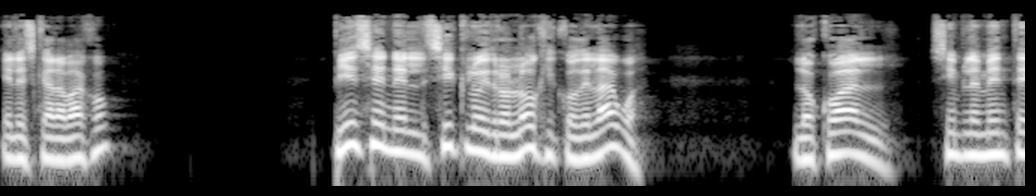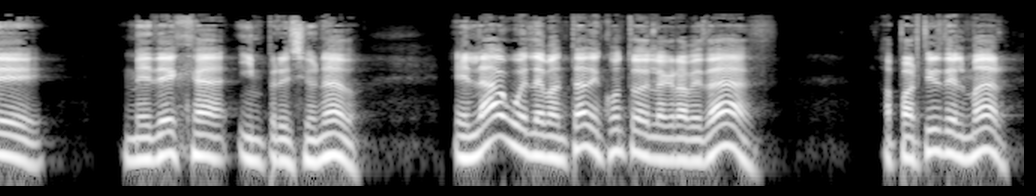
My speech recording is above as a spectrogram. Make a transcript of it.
el escarabajo? Piense en el ciclo hidrológico del agua, lo cual simplemente me deja impresionado. El agua es levantada en contra de la gravedad a partir del mar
